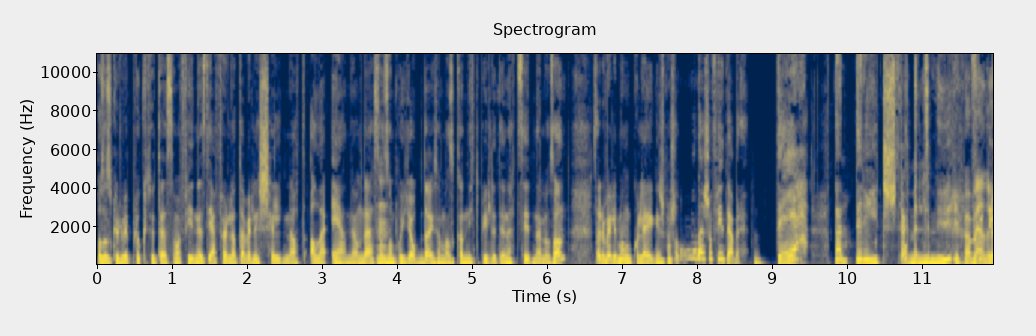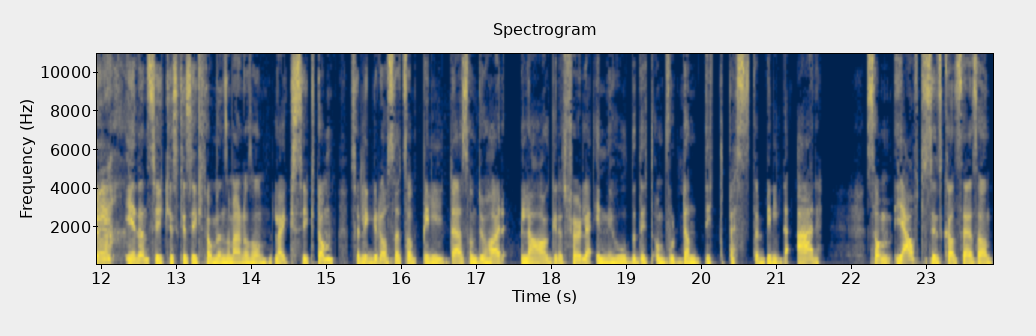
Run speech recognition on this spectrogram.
og så skulle vi plukket ut det som var finest Jeg føler at det er veldig sjelden at alle er enige om det. Sånn som på jobb, da liksom, man skal ha nytt bilde til nettsiden, eller noe sånt. Så er det veldig mange kolleger som er sånn 'Å, det er så fint.' Jeg bare 'Det! Det er dritstygt!' Men lemur, hva mener Fordi du? i den psykiske sykdommen som er noe sånn like-sykdom, så ligger det også et sånt bilde som du har lagret, føler jeg, inni hodet ditt om hvordan ditt beste bilde er. Som jeg ofte syns kan se sånn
